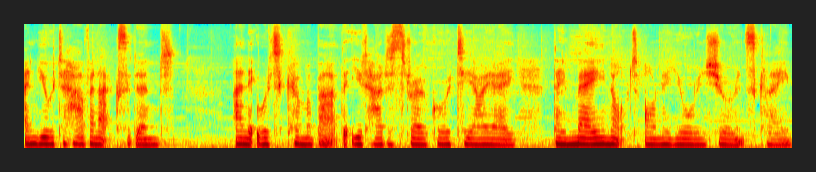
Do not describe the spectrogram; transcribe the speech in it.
and you were to have an accident and it were to come about that you'd had a stroke or a TIA, they may not honour your insurance claim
